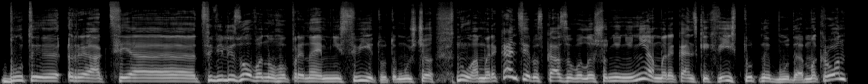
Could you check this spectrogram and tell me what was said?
бути реакція цивілізованого принаймні світу, тому що ну американці розказували, що ні, ні, ні, американських військ тут не буде. Макрон,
